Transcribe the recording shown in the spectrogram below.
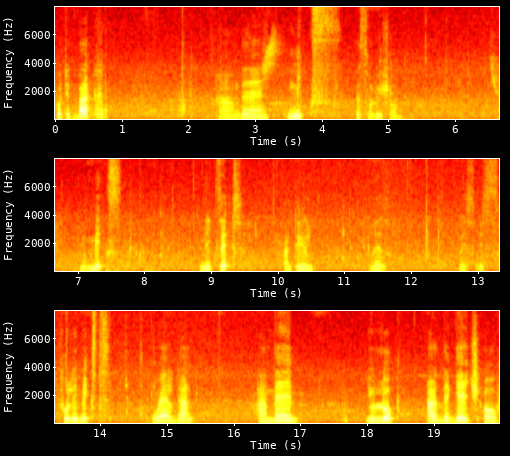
put it back. And then mix the solution. You mix mix it until the it's, it's fully mixed. Well done. And then you look at the gauge of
